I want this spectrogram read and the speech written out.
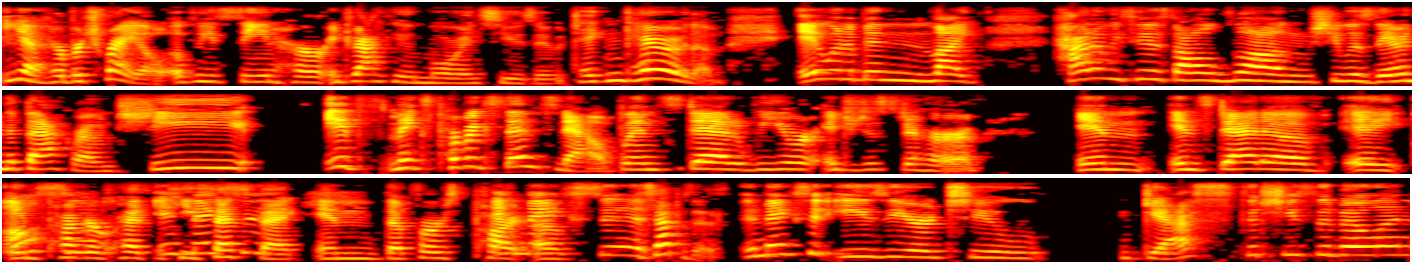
Yeah, her betrayal. If we'd seen her interacting with Mori and Suzu, taking care of them, it would have been like, how do we see this all along? She was there in the background. She, it makes perfect sense now. But instead, we were introduced to her in instead of a in Also, Parker Kretz it key makes it- suspect in the first part of it this episode. it makes it easier to guess that she's the villain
